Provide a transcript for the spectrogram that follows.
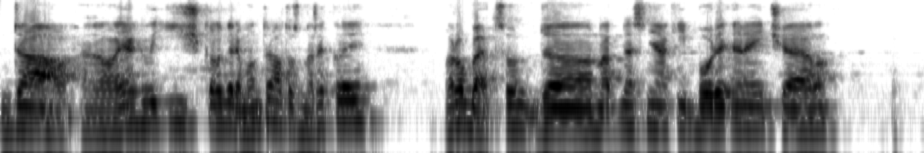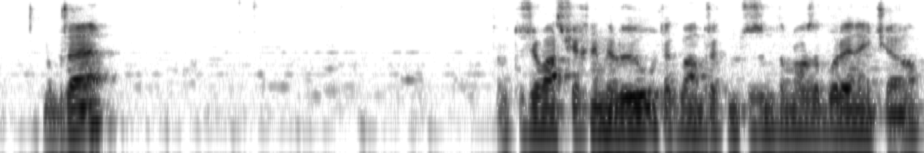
Dál, jak vidíš, Calgary Montreal, to jsme řekli. Robert, co na dnes nějaký body NHL? Dobře. Protože vás všechny miluju, tak vám řeknu, co jsem tam měl za body NHL.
